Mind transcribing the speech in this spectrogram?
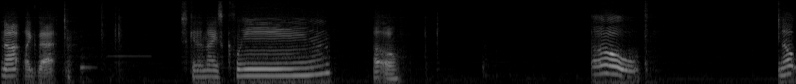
Not like that. Just get a nice clean... Uh-oh. Oh! Nope.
